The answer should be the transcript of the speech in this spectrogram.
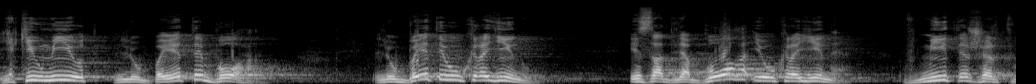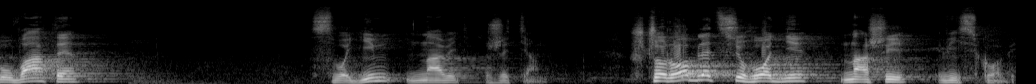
які вміють любити Бога, любити Україну і задля Бога і України вміти жертвувати своїм навіть життям. Що роблять сьогодні наші військові?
